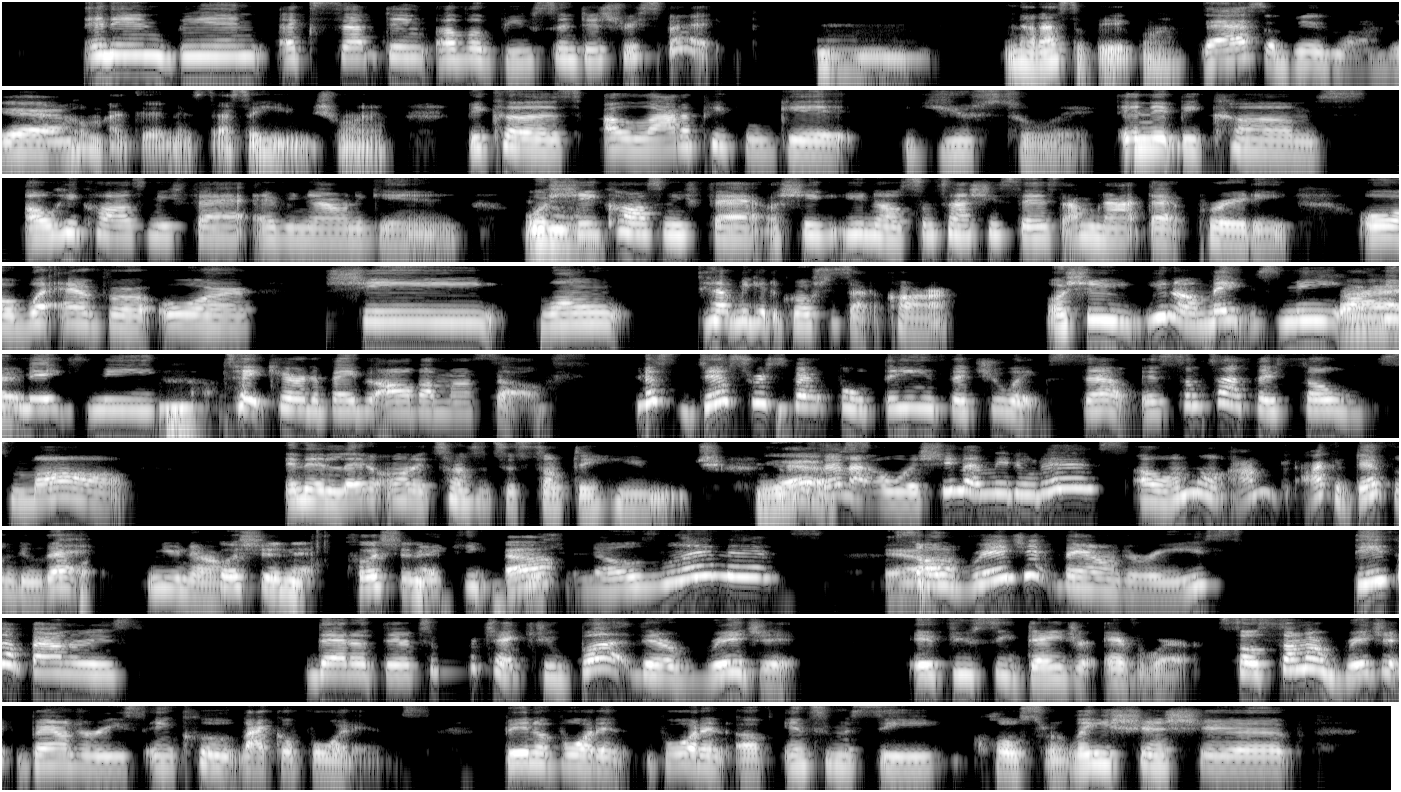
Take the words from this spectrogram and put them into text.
and then being accepting of abuse and disrespect. Mhm. Now that's a big one. That's a big one. Yeah. Oh my goodness, that's a huge one because a lot of people get used to it and it becomes, oh, he calls me fat every now and again, or Mm. she calls me fat, or she, you know, sometimes she says I'm not that pretty, or whatever, or she won't help me get the groceries out of the car, or she, you know, makes me or he makes me take care of the baby all by myself. Just disrespectful things that you accept, and sometimes they're so small and then later on it turns into something huge. Yeah, They're like, oh, well, she let me do this. Oh, I'm on, I'm I could definitely do that. You know, pushing it, pushing they it. keep Yeah. pushing those limits. Yeah. So rigid boundaries, these are boundaries that are there to protect you, but they're rigid if you see danger everywhere. So some of rigid boundaries include like avoidance, being avoidant, avoidant of intimacy, close relationship,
